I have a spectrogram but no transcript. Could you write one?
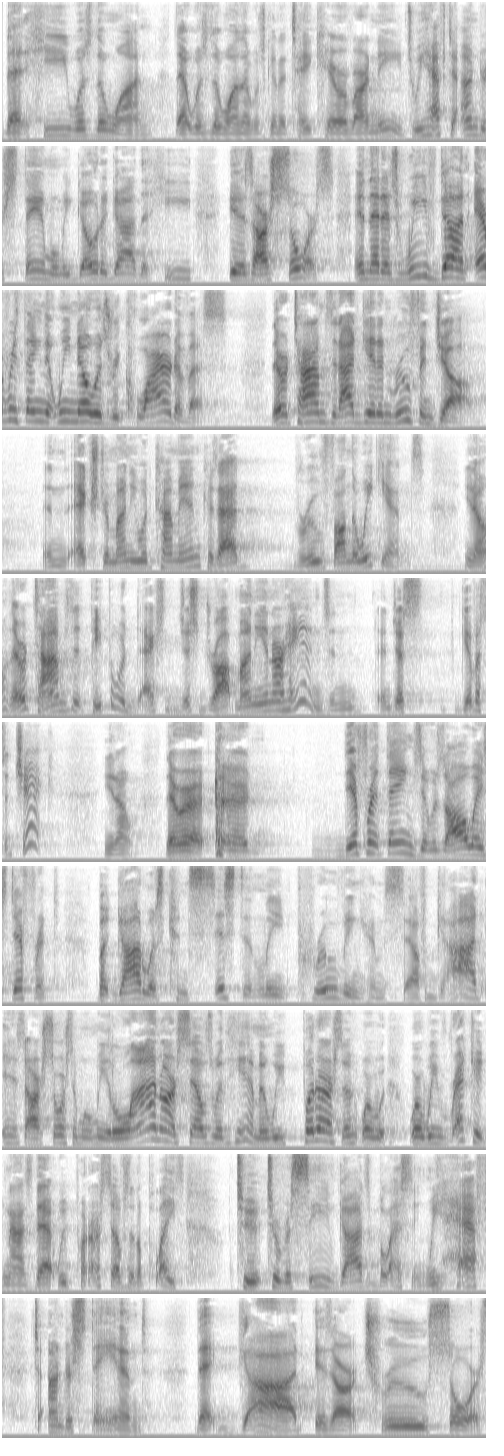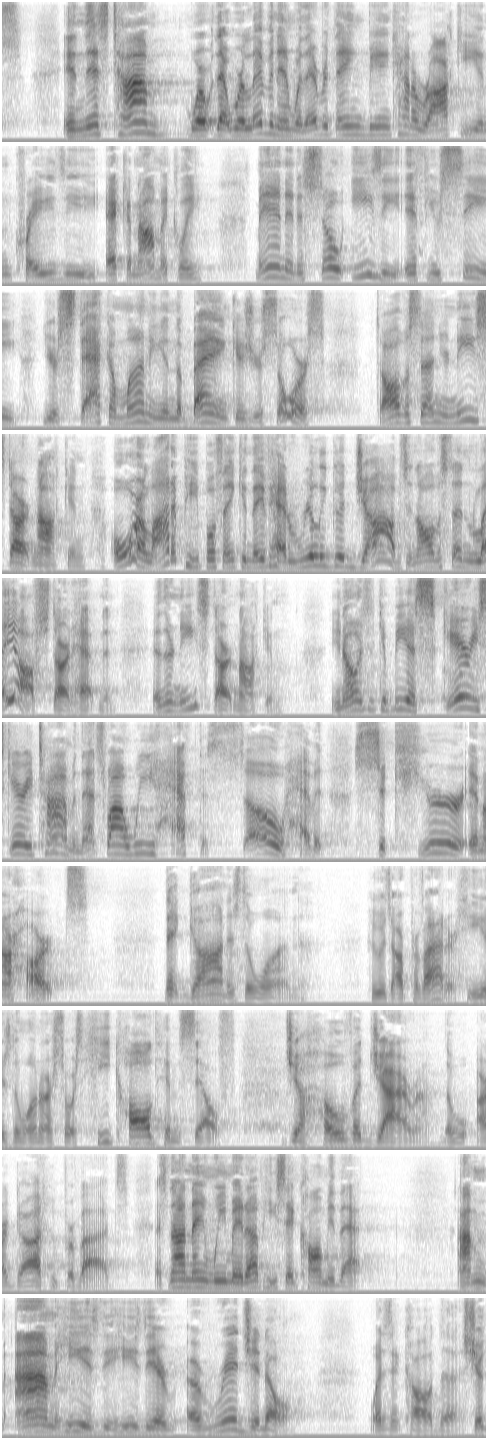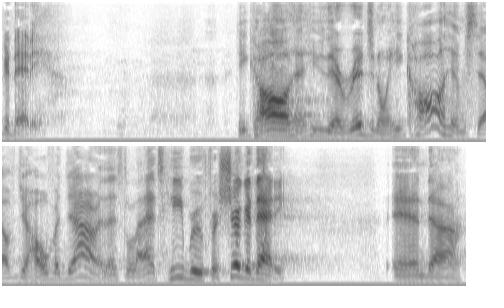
that He was the one that was the one that was going to take care of our needs. We have to understand when we go to God that He is our source and that as we've done everything that we know is required of us, there were times that I'd get a roofing job and extra money would come in because I'd roof on the weekends. You know, there were times that people would actually just drop money in our hands and, and just give us a check. You know, there were different things. It was always different. But God was consistently proving Himself. God is our source. And when we align ourselves with Him and we put ourselves where we, where we recognize that, we put ourselves in a place to, to receive God's blessing. We have to understand that God is our true source in this time where, that we're living in with everything being kind of rocky and crazy economically, man, it is so easy if you see your stack of money in the bank as your source to all of a sudden your knees start knocking. Or a lot of people thinking they've had really good jobs and all of a sudden layoffs start happening and their knees start knocking. You know, it can be a scary, scary time, and that's why we have to so have it secure in our hearts that God is the one who is our provider. He is the one, our source. He called himself Jehovah Jireh, the, our God who provides. That's not a name we made up. He said, "Call me that." I'm, I'm. He is the. He's the original. What is it called? Sugar daddy. He called. He's the original. He called himself Jehovah Jireh. That's that's Hebrew for sugar daddy. And uh,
